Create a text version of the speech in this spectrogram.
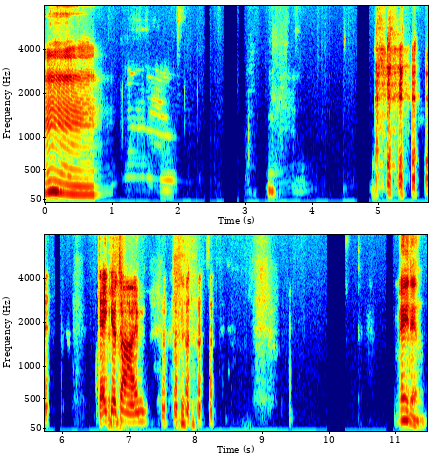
Mm. Take your time. Maiden.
